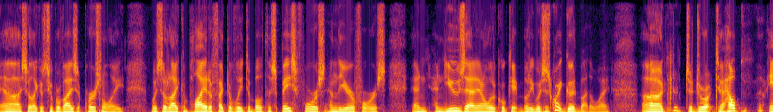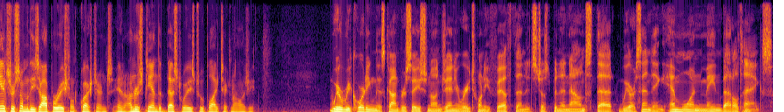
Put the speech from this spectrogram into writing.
uh, so I could supervise it personally, was so that I could apply it effectively to both the Space Force and the Air Force and, and use that analytical capability, which is quite good, by the way, uh, to, to, to help answer some of these operational questions and understand the best ways to apply technology. We're recording this conversation on January 25th, and it's just been announced that we are sending M1 main battle tanks,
